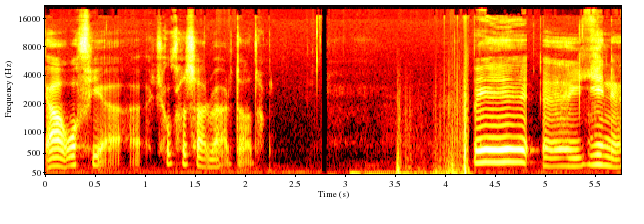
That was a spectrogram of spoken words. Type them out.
Ya of ya çok hasar verdi adam. Ve e, yine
